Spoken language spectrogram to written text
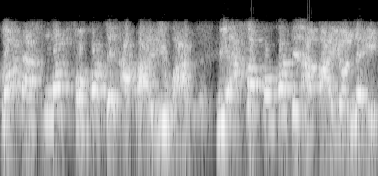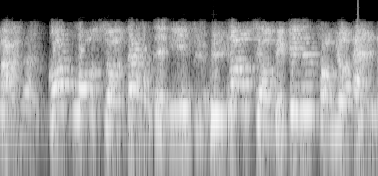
God has not forgotten about you. He has not forgotten about your name. God knows your destiny. He knows your beginning from your end.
